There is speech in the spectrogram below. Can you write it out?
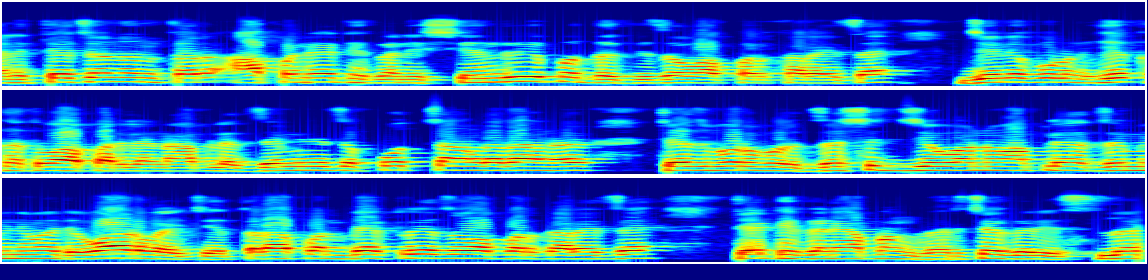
आणि त्याच्यानंतर आपण या ठिकाणी सेंद्रिय पद्धतीचा वापर करायचा आहे. जेणेकरून हे खत वापरल्यानं आपल्या जमिनीचा पोत चांगला राहणार. त्याचबरोबर जसे जीवाणू आपल्या जमिनीमध्ये वाढवायचे तर आपण बॅक्टेरियाचा वापर करायचा आहे. त्या ठिकाणी आपण घरच्या घरी स्लरी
